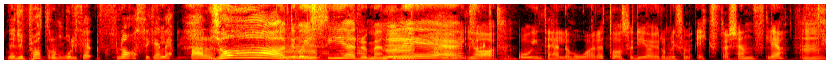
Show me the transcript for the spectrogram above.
Nej, du pratade om olika fnasiga läppar. Ja, det var ju serumen och det. Mm, ja, exakt. och inte heller håret då, så det gör ju dem liksom extra känsliga. Mm.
